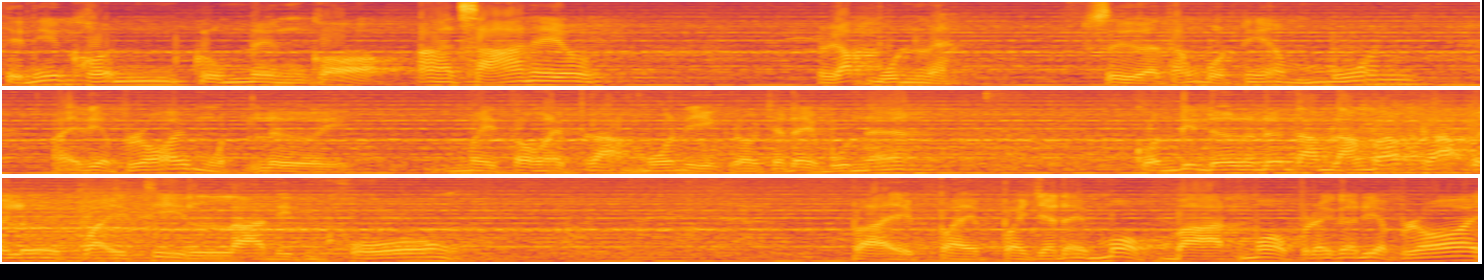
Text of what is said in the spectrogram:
ทีนี้คนกลุ่มหนึ่งก็อาสาเนี่ยรับบุญแหละเสือทั้งหมดเนี่ยม้วนให้เรียบร้อยหมดเลย ไม่ต้องให้พระม้วนอีกเราจะได้บุญนะ คนที่เดินเดินตามหลังพระพระไปเลยไปที่ลานดินโค้ง ไปไปไปจะได้มอบบาทมอบอะไรก็เรียบร้อย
